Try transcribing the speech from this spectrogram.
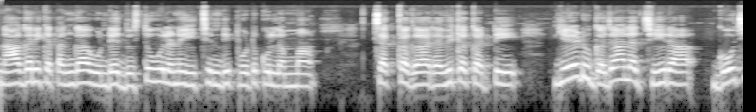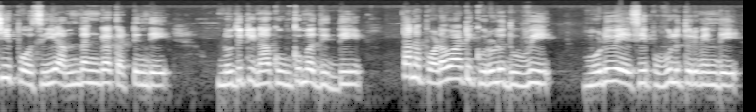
నాగరికతంగా ఉండే దుస్తువులను ఇచ్చింది పూటకూళ్ళమ్మ. చక్కగా రవిక కట్టి ఏడు గజాల చీర గోచిపోసి అందంగా కట్టింది. నుదుటిన కుంకుమ దిద్ది తన పొడవాటి కురులు దువ్వి ముడివేసి పువ్వులు తురిమింది.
